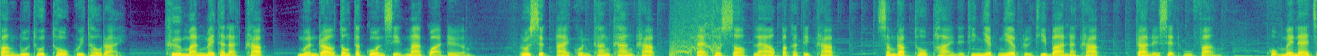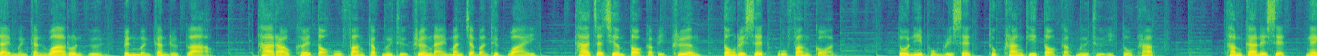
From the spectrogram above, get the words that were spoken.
ฟังบลูทูธโทรคุยเท่าไหร่ คือมันไม่ถนัดครับ เหมือนเราต้องตะโกนเสียงมากกว่าเดิม รู้สึกอายคนข้างๆ ครับ แต่ทดสอบแล้วปกติครับสำหรับโทรภายในที่เงียบๆหรือที่บ้านนะครับ การรีเซ็ตหูฟัง ผมไม่แน่ใจเหมือนกันว่ารุ่นอื่นเป็นเหมือนกันหรือเปล่า ถ้าเราเคยต่อหูฟังกับมือถือเครื่องไหนมันจะบันทึกไว้ ถ้าจะเชื่อมต่อกับอีกเครื่องต้องรีเซ็ตหูฟังก่อน ตัวนี้ผมรีเซ็ตทุกครั้งที่ต่อกับมือถืออีกตัวครับทำการรีเซ็ตง่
